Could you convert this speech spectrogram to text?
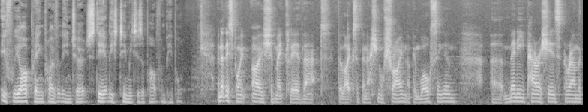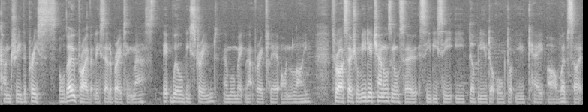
if we are praying privately in church, stay at least two metres apart from people. And at this point, I should make clear that the likes of the National Shrine up in Walsingham, Uh, many parishes around the country, the priests, although privately celebrating Mass, it will be streamed and we'll make that very clear online through our social media channels and also cbcew.org.uk, our website.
